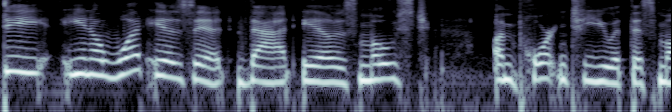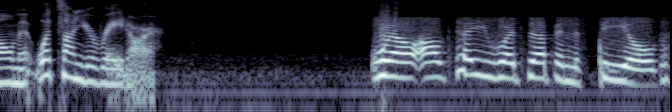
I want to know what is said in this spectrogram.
Dee, you know, what is it that is most important to you at this moment? What's on your radar? Well, I'll tell you what's up in the field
